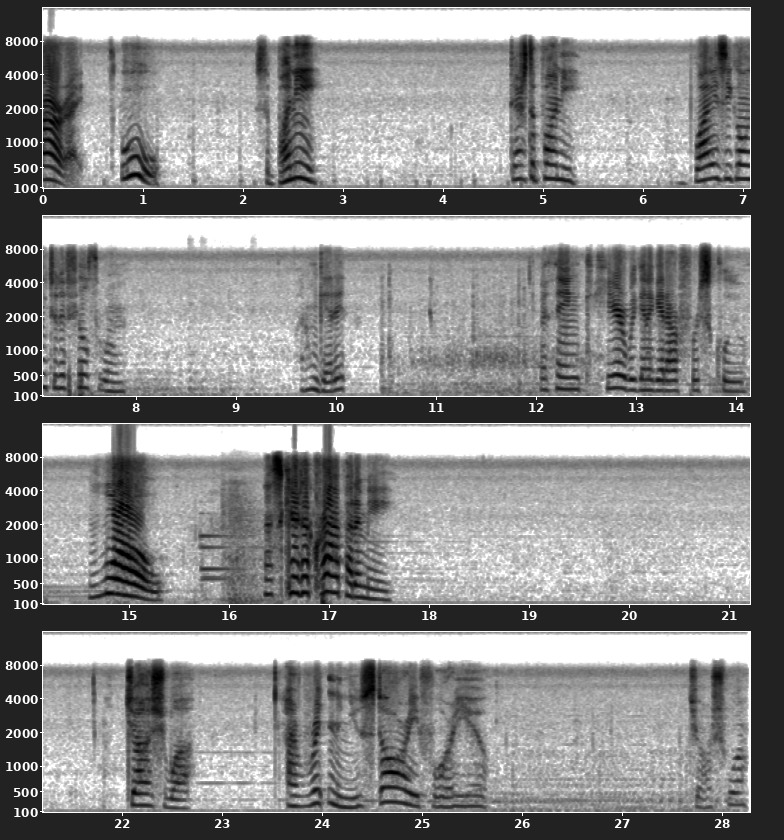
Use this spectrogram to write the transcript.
Alright. Ooh! It's a bunny! There's the bunny! Why is he going to the filth room? I don't get it. I think here we're gonna get our first clue. Whoa! That scared the crap out of me. Joshua, I've written a new story for you. Joshua?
